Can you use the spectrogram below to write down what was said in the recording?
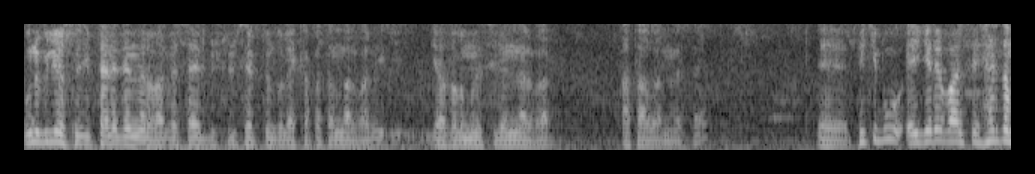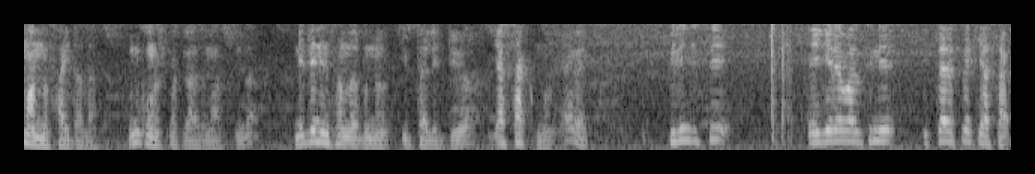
bunu biliyorsunuz iptal edenler var vesaire bir sürü sebepten dolayı kapatanlar var. Yazılımını silenler var. Hatalarını vesaire. E, peki bu EGR valfi her zaman mı faydalı? Bunu konuşmak lazım aslında. Neden insanlar bunu iptal ediyor? Yasak mı? Evet. Birincisi EGR valfini iptal etmek yasak.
